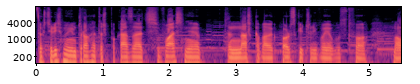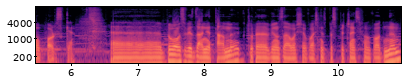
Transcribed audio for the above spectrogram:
to chcieliśmy im trochę też pokazać właśnie ten nasz kawałek Polski, czyli województwo małopolskie. E, Było zwiedzanie tamy, które wiązało się właśnie z bezpieczeństwem wodnym,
